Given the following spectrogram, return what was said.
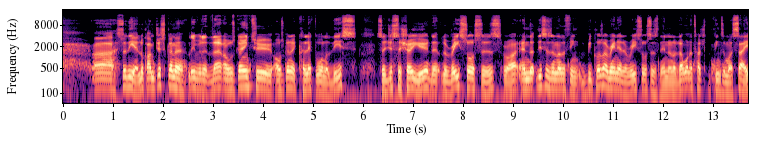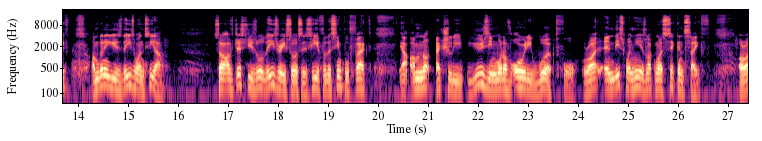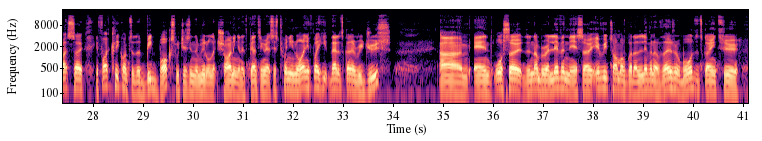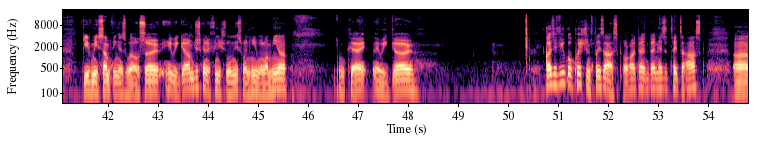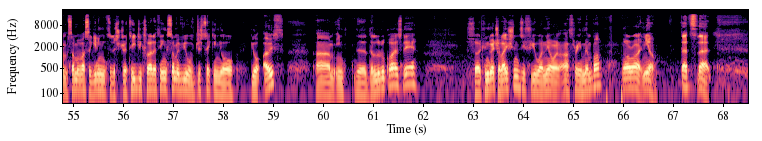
uh so yeah look i'm just gonna leave it at that i was going to i was gonna collect all of this so just to show you that the resources, right, and the, this is another thing, because I ran out of resources then and I don't want to touch the things in my safe, I'm going to use these ones here. So I've just used all these resources here for the simple fact I'm not actually using what I've already worked for, right? And this one here is like my second safe. All right, so if I click onto the big box, which is in the middle, that's shining and it's bouncing around, it says 29. If I hit that, it's going to reduce. Um, and also the number 11 there so every time I've got 11 of those rewards it's going to give me something as well. So here we go. I'm just going to finish doing this one here while I'm here. Okay there we go. Guys if you've got questions please ask. All right don't don't hesitate to ask um, some of us are getting into the strategic side of things some of you have just taken your your oath um, in the the little guys there so congratulations if you are now an R3 member. All right, now that's that.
